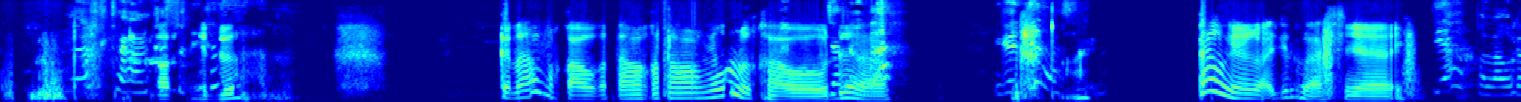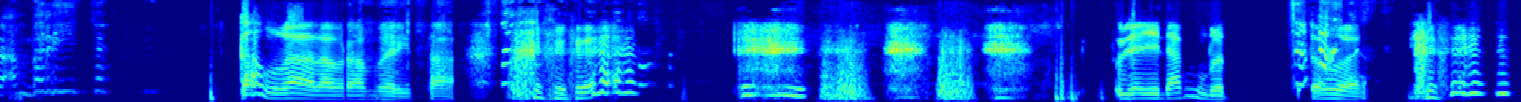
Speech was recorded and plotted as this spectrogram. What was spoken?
Oh, gitu. Kenapa kau ketawa-ketawa mulu kau? Udah. udah. Nggak jelas. Kau yang gak jelasnya. Siapa Laura Ambarita? Kau lah Laura Ambarita. Udah jadi dangdut. Tahu gak?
